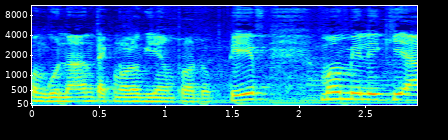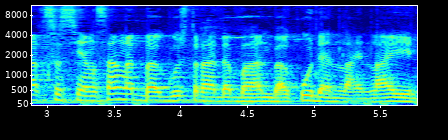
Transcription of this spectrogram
penggunaan teknologi yang produktif, memiliki akses yang sangat bagus terhadap bahan baku dan lain-lain.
